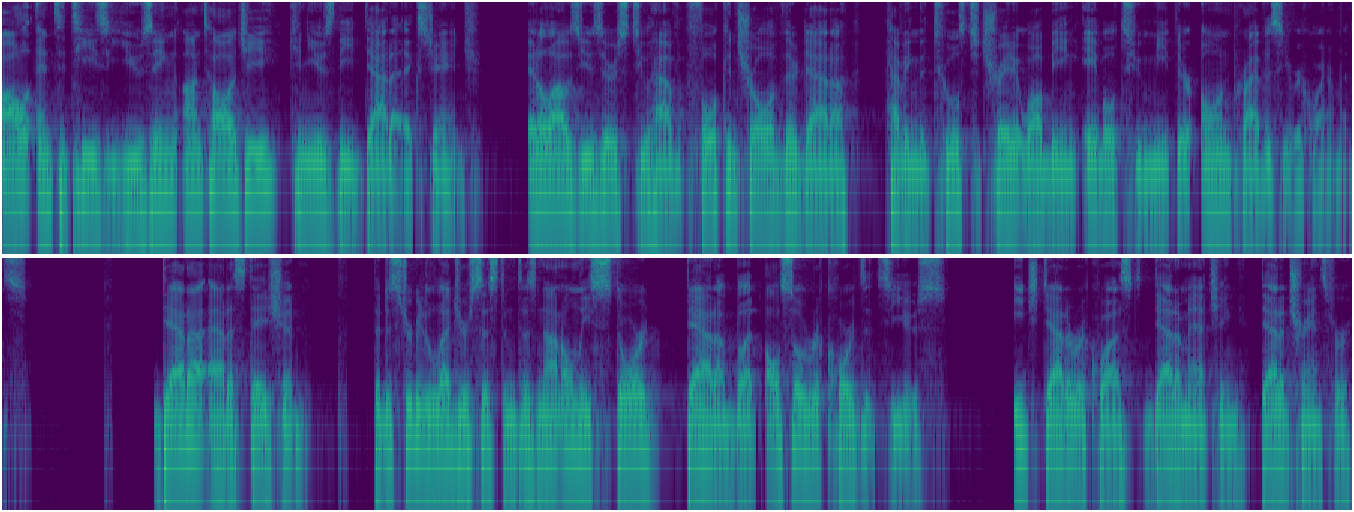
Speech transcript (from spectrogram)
all entities using Ontology can use the data exchange. It allows users to have full control of their data, having the tools to trade it while being able to meet their own privacy requirements. Data attestation. The distributed ledger system does not only store data, but also records its use. Each data request, data matching, data transfer,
